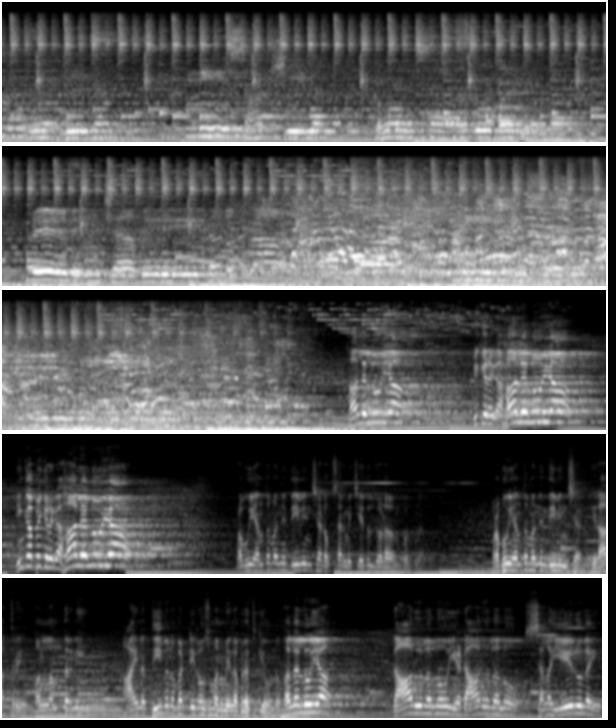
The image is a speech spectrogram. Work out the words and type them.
సమృద్ధిగా నీ సాక్షిగా కొనసాగుమని ప్రేమించవే నన్ను బిగ్గరగా హల్లెలూయా ఇంకా బిగ్గరగా హల్లెలూయా ప్రభు ఎంతమంది దీవించాడు? ఒకసారి మీ చేతులు చూడాలనుకుంటున్నా ప్రభు ఎంతమందిని దీవించాడు? ఈ రాత్రి మనలందరినీ ఆయన దీవెన బట్టి ఈరోజు మనం ఇలా బ్రతికి ఉన్నాం. హలలుయా దారులలో ఎడారులలో సెలయేరులై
